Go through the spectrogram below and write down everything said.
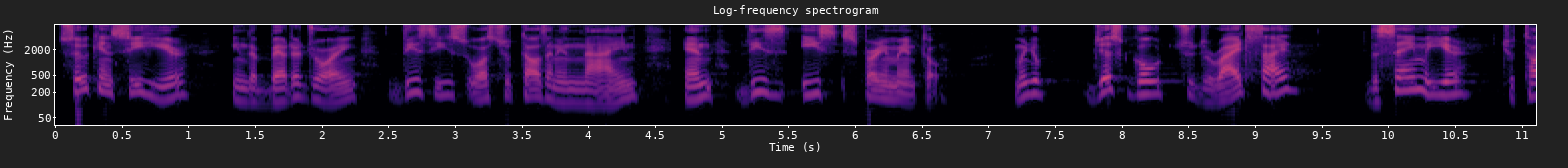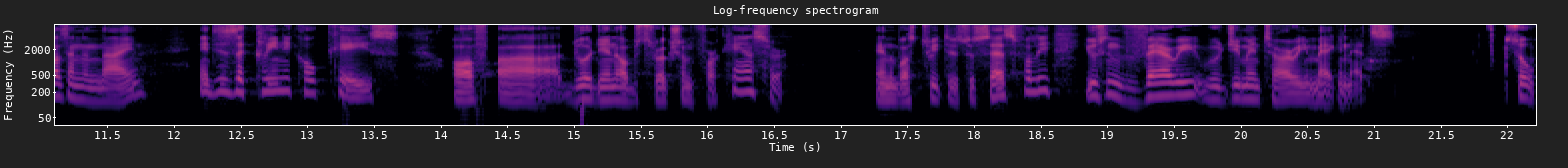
So you can see here in the better drawing, this is, was 2009, and this is experimental. When you just go to the right side, the same year, 2009, and this is a clinical case of uh, duodenal obstruction for cancer and was treated successfully using very rudimentary magnets. So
